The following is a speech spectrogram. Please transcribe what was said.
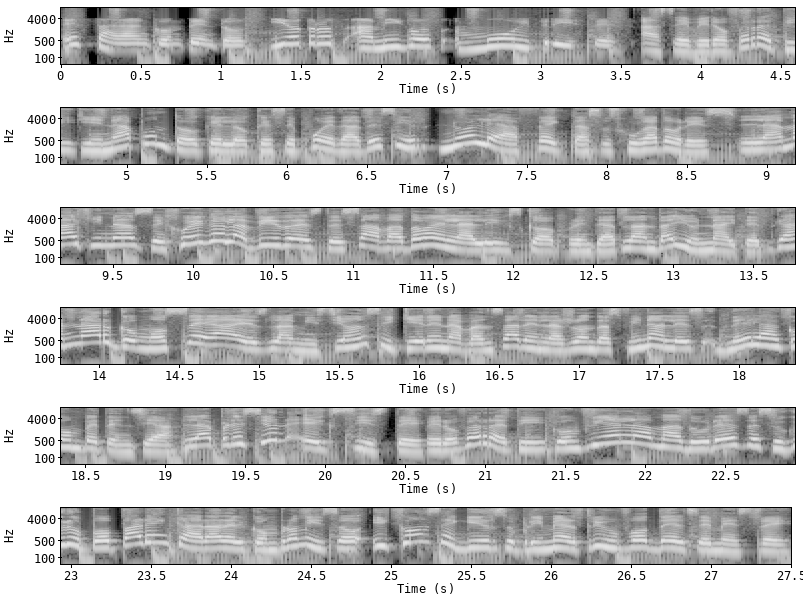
estarán contentos y otros amigos muy tristes. Aseveró Ferretti, quien apuntó que lo que se pueda decir no le afecta a sus jugadores. La máquina se juega la vida este sábado en la League's Cup frente a Atlanta United. Ganar como sea es la misión si quieren avanzar en las rondas finales de la competencia. La presión existe, pero Ferretti confía en la madurez de su grupo para encarar el compromiso y conseguir su primer triunfo del semestre.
